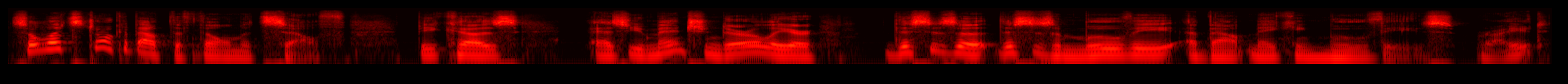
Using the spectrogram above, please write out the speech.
So let's talk about the film itself, because as you mentioned earlier, this is a this is a movie about making movies, right?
